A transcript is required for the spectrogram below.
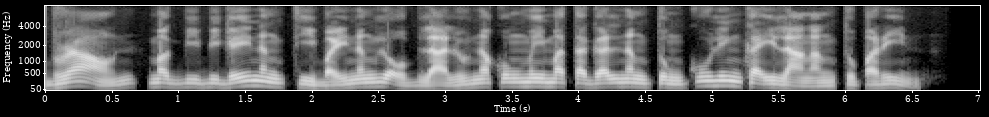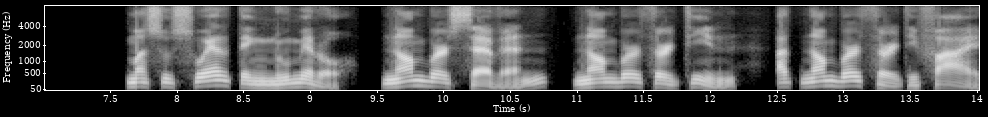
Brown, magbibigay ng tibay ng loob lalo na kung may matagal ng tungkuling kailangang tuparin. Masuswerteng numero number 7, number 13, at number 35.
